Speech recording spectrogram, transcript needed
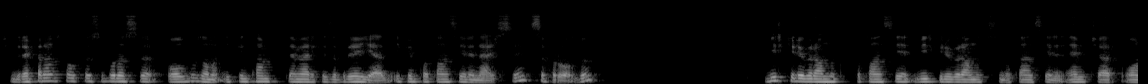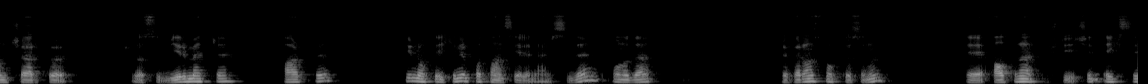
Şimdi referans noktası burası olduğu zaman ipin tam kütle merkezi buraya geldi. İpin potansiyel enerjisi 0 oldu. 1 kilogramlık potansiyel 1 kilogramlık potansiyelin m çarpı 10 çarpı şurası 1 metre artı 1.2'nin potansiyel enerjisi de onu da referans noktasının e, altına düştüğü için eksi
